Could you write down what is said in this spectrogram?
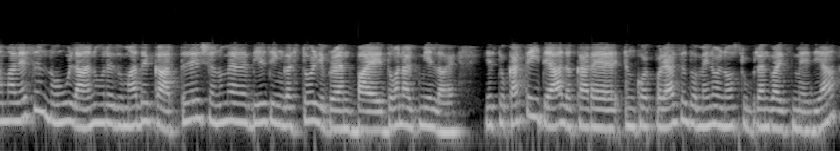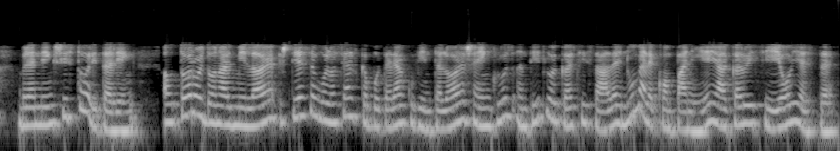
Am ales în noul an un rezumat de carte și anume Building a Story Brand by Donald Miller. Este o carte ideală care încorporează domeniul nostru Brandwise Media, branding și storytelling – Autorul Donald Miller știe să folosească puterea cuvintelor și a inclus în titlul cărții sale numele companiei al cărui CEO este.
